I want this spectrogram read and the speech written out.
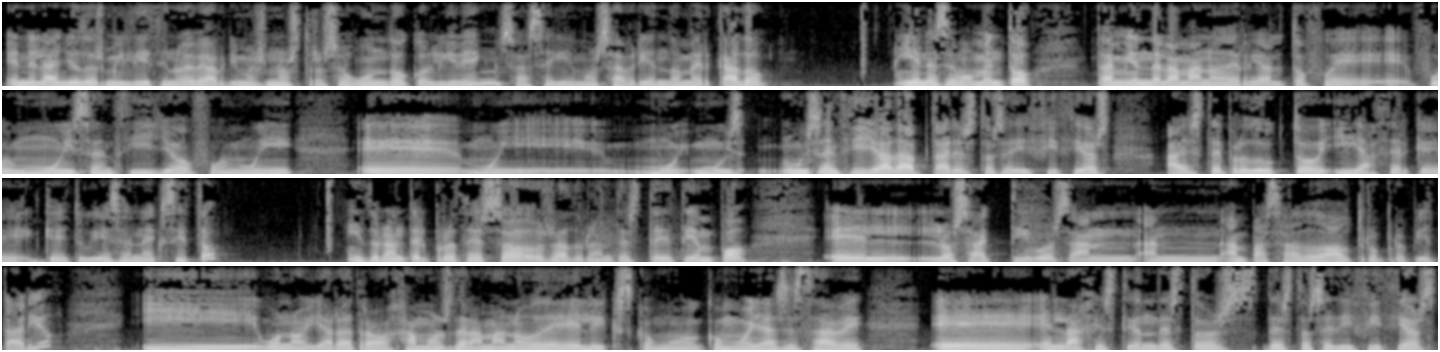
En el año 2019 abrimos nuestro segundo co-living, o sea, seguimos abriendo mercado y en ese momento también de la mano de Rialto fue, fue muy sencillo, fue muy, eh, muy, muy, muy, muy, sencillo adaptar estos edificios a este producto y hacer que, que tuviesen éxito. Y durante el proceso, o sea, durante este tiempo, el, los activos han, han, pasado a otro propietario y, bueno, y ahora trabajamos de la mano de Elix, como, como ya se sabe, eh, en la gestión de estos, de estos edificios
